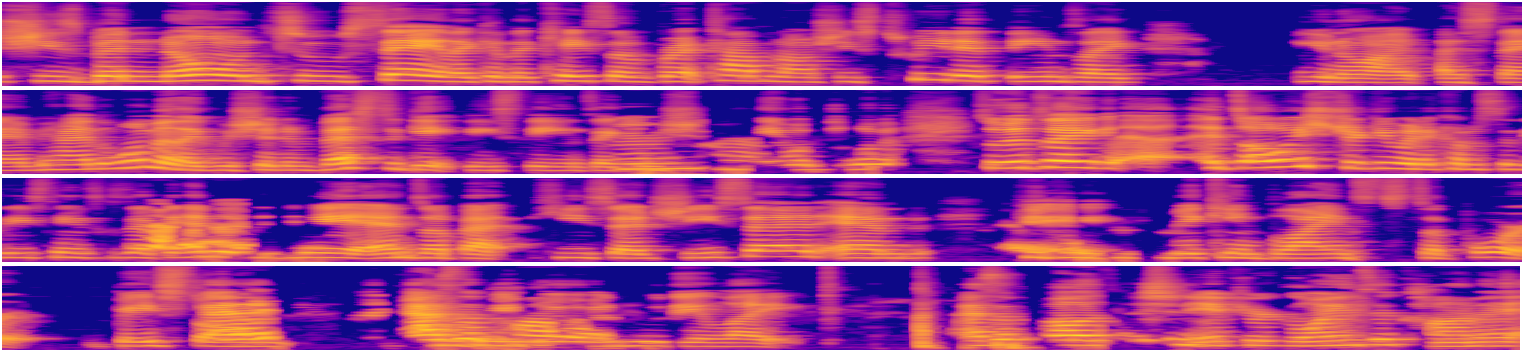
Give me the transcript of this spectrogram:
she's been known to say, like in the case of Brett Kavanaugh, she's tweeted things like, you know, I, I stand behind the woman. Like we should investigate these things. Like we should see what the woman. So it's like uh, it's always tricky when it comes to these things because at the end of the day, it ends up at he said, she said, and people just making blind support based on as a poli- know and who they like. as a politician, if you're going to comment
